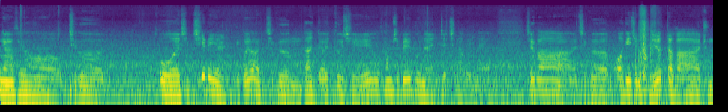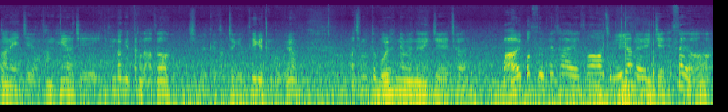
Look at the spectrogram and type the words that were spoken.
안녕하세요. 지금 5월 17일이고요. 지금 낮 12시 31분을 이제 지나고 있네요. 제가 지금 어디 좀 들렸다가 중간에 이제 영상 해야지 생각이 딱 나서 지금 이렇게 갑자기 트이게 된 거고요. 아침부터 뭘 했냐면은 이제 제가 마을버스 회사에서 지금 1년을 이제 했어요.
